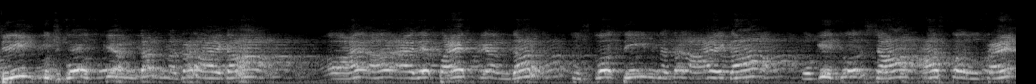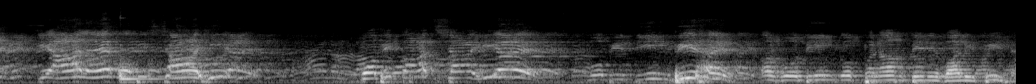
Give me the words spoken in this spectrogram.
दीन तुझको उसके अंदर नज़र आएगा और अहले बैत के अंदर तुझको दीन नज़र आएगा, क्योंकि जो शाह आस्त हुसैन की आल है, वो भी शाह ही। है वो भी बादशाह ही। है वो भी दीन भी है और वो दीन को पनाह देने वाली भी है।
